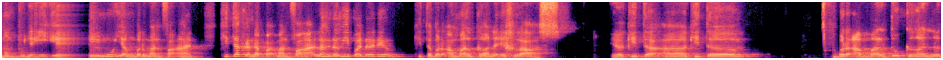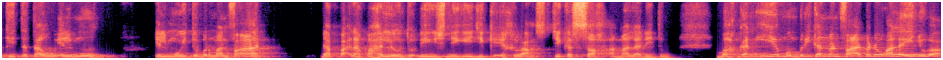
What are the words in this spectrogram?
mempunyai ilmu yang bermanfaat, kita akan dapat manfaatlah daripada dia. Kita beramal kerana ikhlas. Ya, kita ah, kita beramal tu kerana kita tahu ilmu. Ilmu itu bermanfaat. Dapatlah pahala untuk diri sendiri jika ikhlas, jika sah amalan itu. Bahkan ia memberikan manfaat pada orang lain juga.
